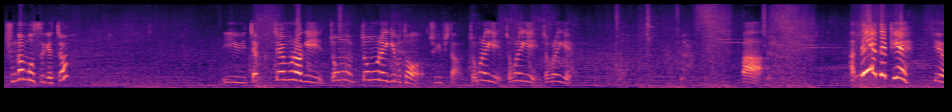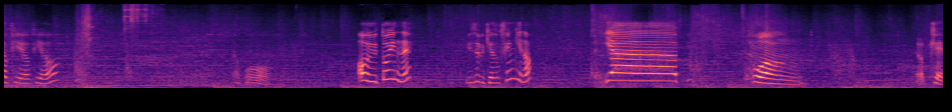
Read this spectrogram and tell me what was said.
중간 보스겠죠? 이 째, 째무라기, 쪼무, 쪼무레기부터 죽입시다. 쪼무레기, 쪼무레기, 쪼무레기. 빠. 안 돼, 안 돼, 피해! 피해요, 피해요, 피해요. 하고. 어, 여기 또 있네? 미습이 계속 생기나? 야, 뿌엉. 이렇게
